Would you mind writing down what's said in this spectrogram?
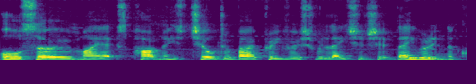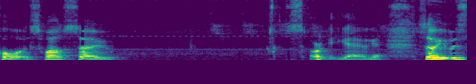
Also my ex-partner his children by a previous relationship they were in the court as well so sorry yeah, yeah. So it was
